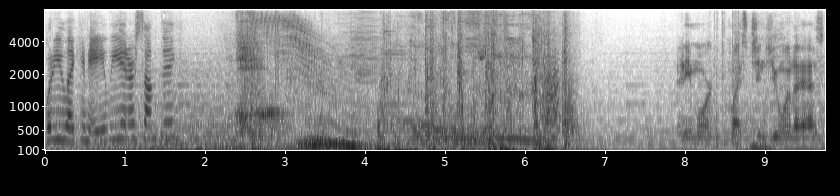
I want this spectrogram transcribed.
What are you like an alien or something? Any more questions you want to ask?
